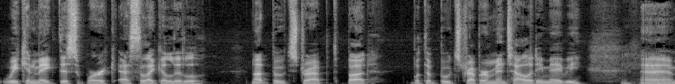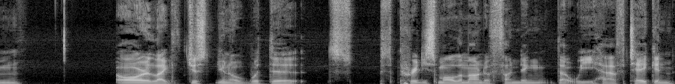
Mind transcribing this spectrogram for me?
we can make this work as like a little not bootstrapped, but with the bootstrapper mentality, maybe, mm-hmm. um, or like just you know with the pretty small amount of funding that we have taken,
